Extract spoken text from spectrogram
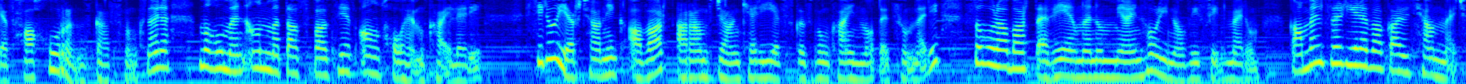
եւ հախուրն զգացմունքները մղում են անմտածված եւ անխոհեմ քայլերի Սիրո երջանիկ ավարտ առանց ջանքերի եւ սկզբունքային մոտեցումների սովորաբար տեղի է ունենում միայն հորինովի ֆիլմերում կամ էլ ձեր երևակայության մեջ։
